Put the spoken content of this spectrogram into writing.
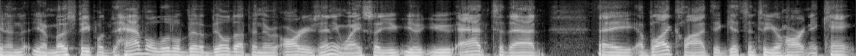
you know, you know, most people have a little bit of buildup in their arteries anyway. So you you you add to that a, a blood clot that gets into your heart and it can't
